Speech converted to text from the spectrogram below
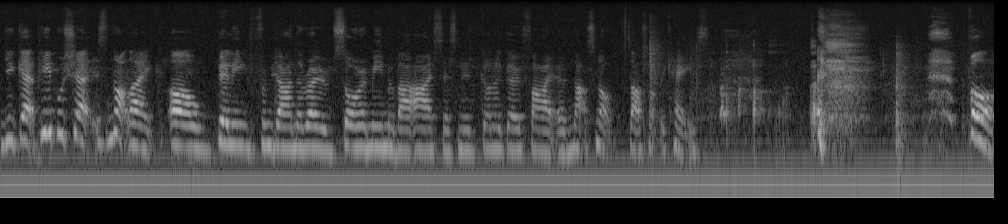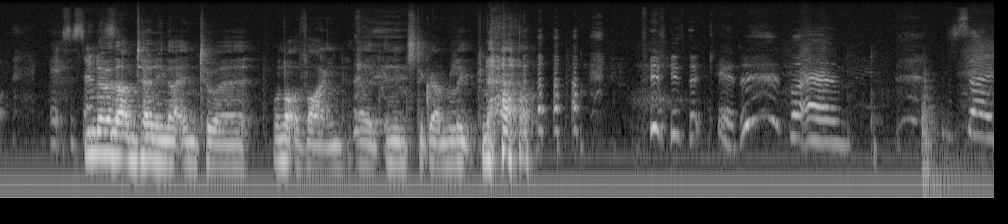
you get people share. It's not like oh Billy from down the road saw a meme about ISIS and he's gonna go fight him. That's not that's not the case. but it's a You know that I'm turning that into a well, not a vine, uh, an Instagram loop now. A kid, but um, so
